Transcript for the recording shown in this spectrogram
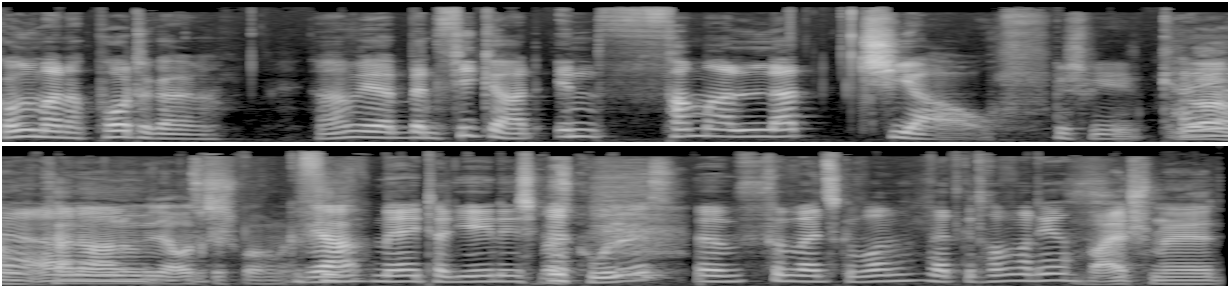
Kommen wir mal nach Portugal. Da haben wir Benfica hat in Famalacciao gespielt. Keine, ja, keine Ahnung, Ahnung, wie der ausgesprochen wird. Ja. Mehr Italienisch. Was cool ist? ähm, 5-1 gewonnen. Wer hat getroffen, Matthias? Waldschmidt.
